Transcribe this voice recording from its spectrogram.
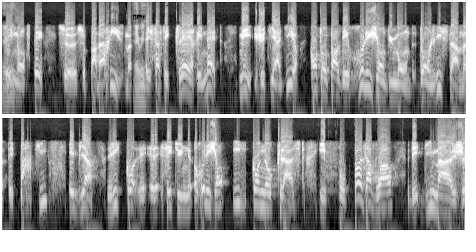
eh dénoncer ce, ce barbarisme. Eh et ça, c'est clair et net. Mais je tiens à dire, quand on parle des religions du monde dont l'islam fait partie, eh bien, euh, euh, c'est une religion iconoclaste. Il faut pas avoir d'images.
